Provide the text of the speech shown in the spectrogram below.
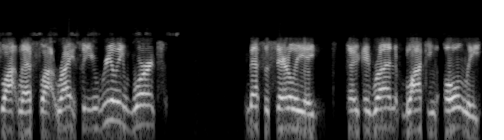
slot left, slot right, so you really weren't necessarily a a, a run blocking only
